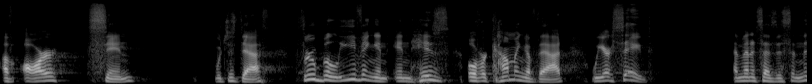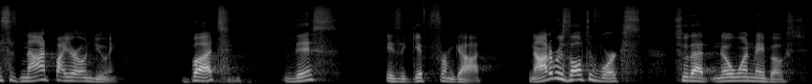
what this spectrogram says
of our sin, which is death, through believing in, in his overcoming of that, we are saved. And then it says this, and this is not by your own doing, but this is a gift from God, not a result of works, so that no one may boast.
